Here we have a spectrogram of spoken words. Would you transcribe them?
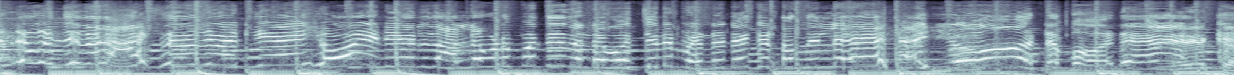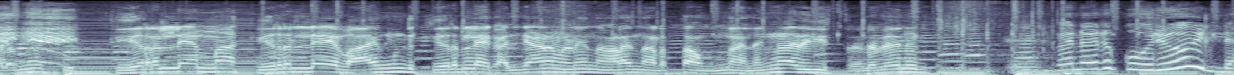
എന്റെ കൊച്ചിന് ആക്സിഡന്റ് പറ്റിയേ. അയ്യോ ഇനി ഒരു നല്ല കുടുംബത്തിൽ നിന്ന് എന്റെ കൊച്ചിന് പെണ്ണിനെ കിട്ടുന്നില്ലേ? അയ്യോ. മോനെ കീറല്ലേ അമ്മ കീറല്ലേ? വായും കൊണ്ട് കീറല്ലേ? കല്യാണം വേണേ നാളെ നടത്താം. ഒന്ന് അനങ്ങാതി തലവേന ഇവനൊരു കുരുവില്ല ഇല്ല.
